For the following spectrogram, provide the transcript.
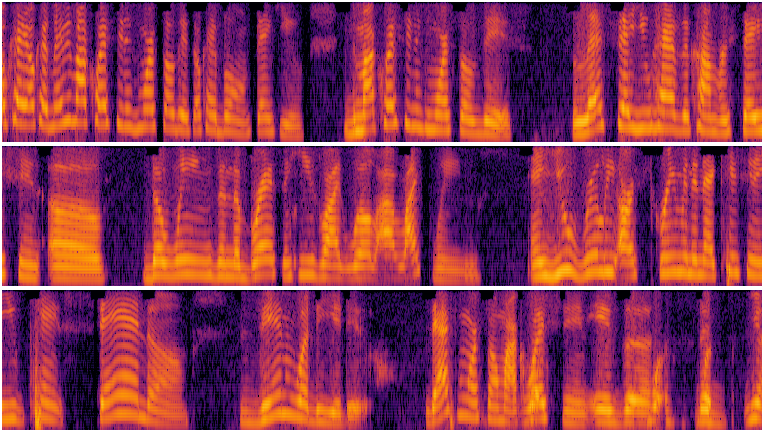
Okay, okay. Maybe my question is more so this. Okay, boom. Thank you. My question is more so this. Let's say you have the conversation of the wings and the breast, and he's like, well, I like wings. And you really are screaming in that kitchen and you can't stand them. Then what do you do? That's more so my question is the, what, the, what, yeah,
